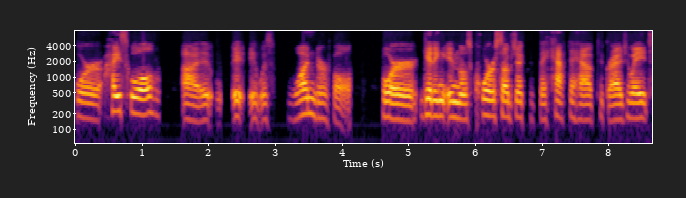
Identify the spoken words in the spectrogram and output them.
for high school, uh, it, it was wonderful for getting in those core subjects that they have to have to graduate.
